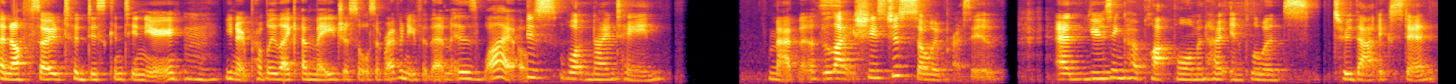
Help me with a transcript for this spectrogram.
enough so to discontinue, you know, probably like a major source of revenue for them is wild. She's what, 19? Madness. Like she's just so impressive. And using her platform and her influence to that extent,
